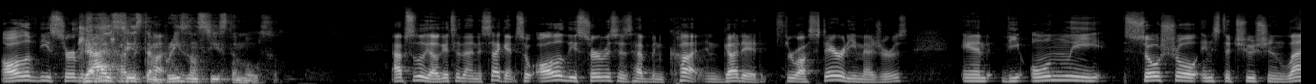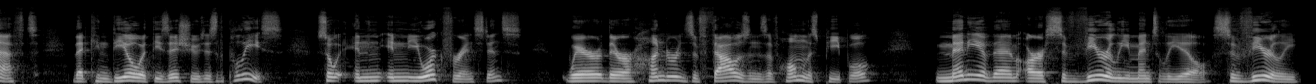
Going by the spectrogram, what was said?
All of these services. Jail system, prison system also. Absolutely, I'll get to that in a second. So, all of these services have been cut and gutted through austerity measures, and the only social institution left that can deal with these issues is the police. So, in, in New York, for instance, where there are hundreds of thousands of homeless people, many of them are severely mentally ill. Severely.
